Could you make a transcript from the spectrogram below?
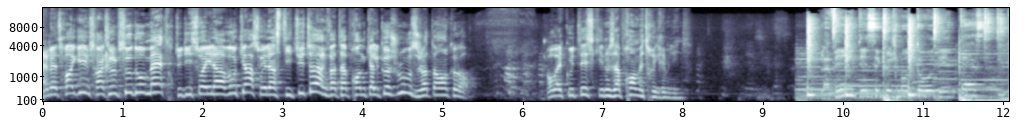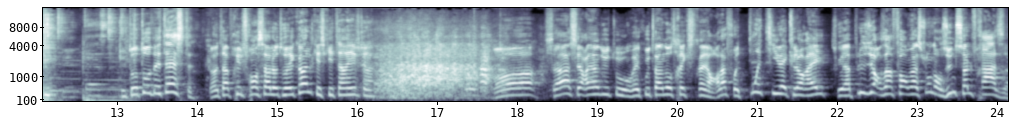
Eh, Maître Gims, rien que le pseudo maître. Tu dis soit il est avocat, soit il est instituteur, il va t'apprendre quelque chose, j'attends encore. On va écouter ce qu'il nous apprend, Maître Gremlin. La vérité, c'est que je m'auto-déteste. Tu t'auto-détestes Euh, T'as pris le français à l'auto-école Qu'est-ce qui t'arrive, toi Oh, ça, c'est rien du tout. On va écouter un autre extrait. Alors là, faut être pointilleux avec l'oreille, parce qu'il y a plusieurs informations dans une seule phrase.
